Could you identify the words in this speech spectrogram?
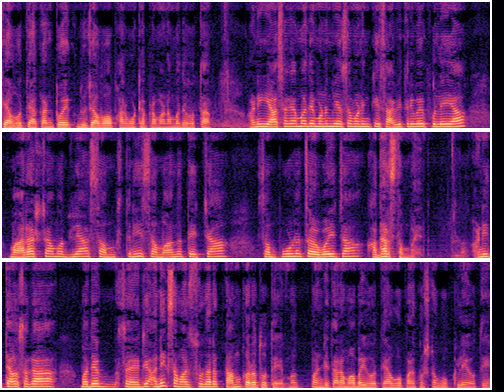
त्या होत्या कारण तो एक दुजाभाव फार मोठ्या प्रमाणामध्ये होता. आणि या सगळ्यामध्ये म्हणून मी असं म्हणेन की सावित्रीबाई फुले या महाराष्ट्रामधल्या सम स्त्री समानतेच्या संपूर्ण चळवळीचा आधारस्तंभ आहेत. आणि त्या सगळ्या मध्ये स- जे अनेक समाजसुधारक काम करत होते मग पंडिता रमाबाई होत्या गोपाळकृष्ण गोखले होते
